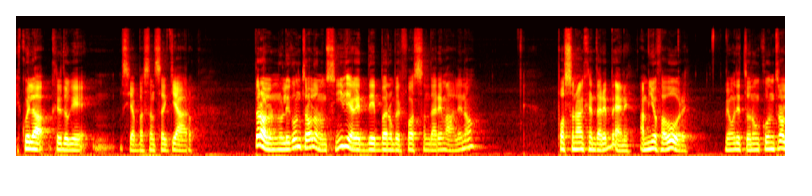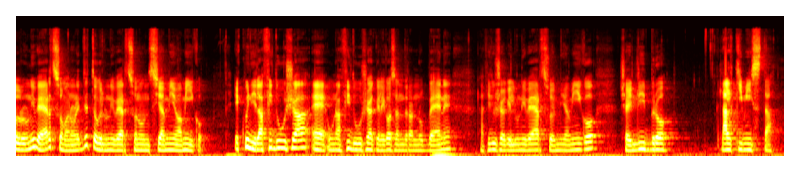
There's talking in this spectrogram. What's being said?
E quello credo che sia abbastanza chiaro. Però non le controllo non significa che debbano per forza andare male, no? Possono anche andare bene, a mio favore. Abbiamo detto non controllo l'universo, ma non è detto che l'universo non sia mio amico. E quindi la fiducia è una fiducia che le cose andranno bene, la fiducia che l'universo è mio amico. C'è il libro L'alchimista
